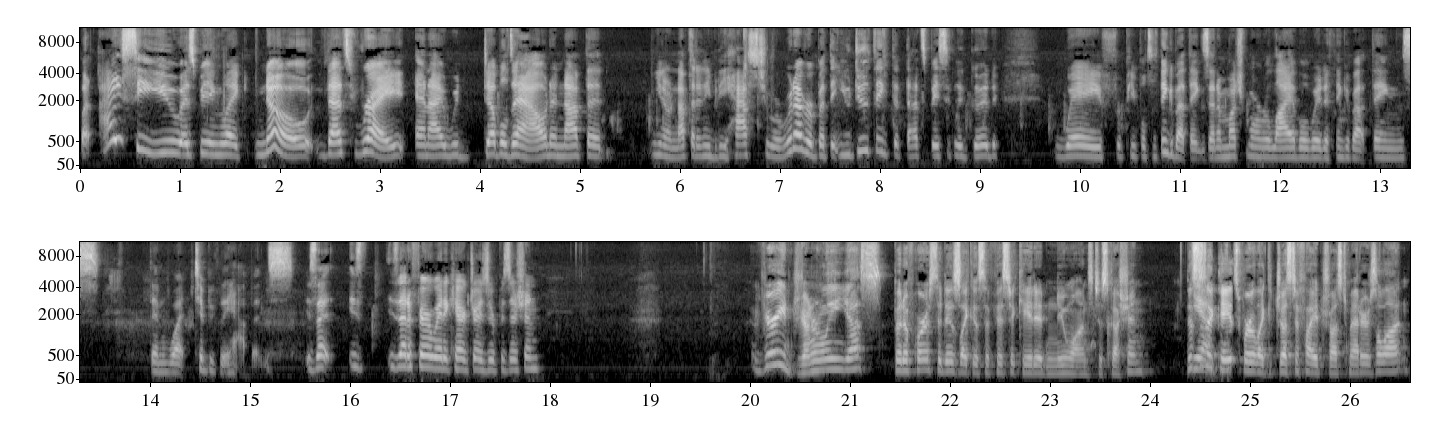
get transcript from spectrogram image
But I see you as being like, no, that's right. And I would double down and not that, you know, not that anybody has to or whatever, but that you do think that that's basically a good way for people to think about things and a much more reliable way to think about things than what typically happens. Is that is is that a fair way to characterize your position? Very generally, yes, but of course, it is like a sophisticated, nuanced discussion. This yeah. is a case where like justified trust matters a lot.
